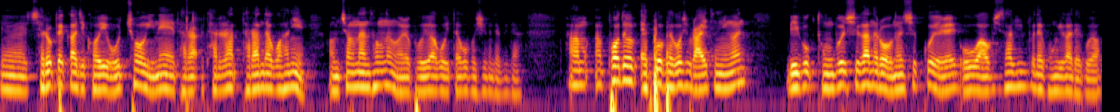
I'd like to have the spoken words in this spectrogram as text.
예, 제로배까지 거의 5초 이내에 달, 달, 달한다고 하니 엄청난 성능을 보유하고 있다고 보시면 됩니다. 한, 한 포드 F150 라이트닝은 미국 동부 시간으로 오는 19일 오후 9시 30분에 공개가 되고요.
